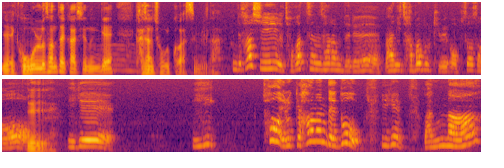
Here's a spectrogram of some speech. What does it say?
예, 그걸로 선택하시는 게 음. 가장 좋을 것 같습니다. 근데 사실 저 같은 사람들은 많이 잡아볼 기회가 없어서 예, 예. 이게 이 처 이렇게 하는데도 이게 맞나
